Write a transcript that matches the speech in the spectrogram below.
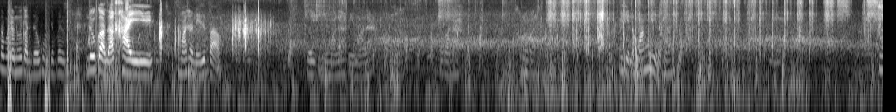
ต้องไปตรงนู้นก่อนเดี๋ยวผมจะไปดูก่อนว่าใครมาแถวนี้หรือเปล่าเฮ้ยมีมาแล้วมีมาแล้วหนึ่งเดี๋ยวก่อนนะขึ้นมาก่อนไม่เห็นหรอกมั้งไม่เห็นหรอกมั้งไม่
